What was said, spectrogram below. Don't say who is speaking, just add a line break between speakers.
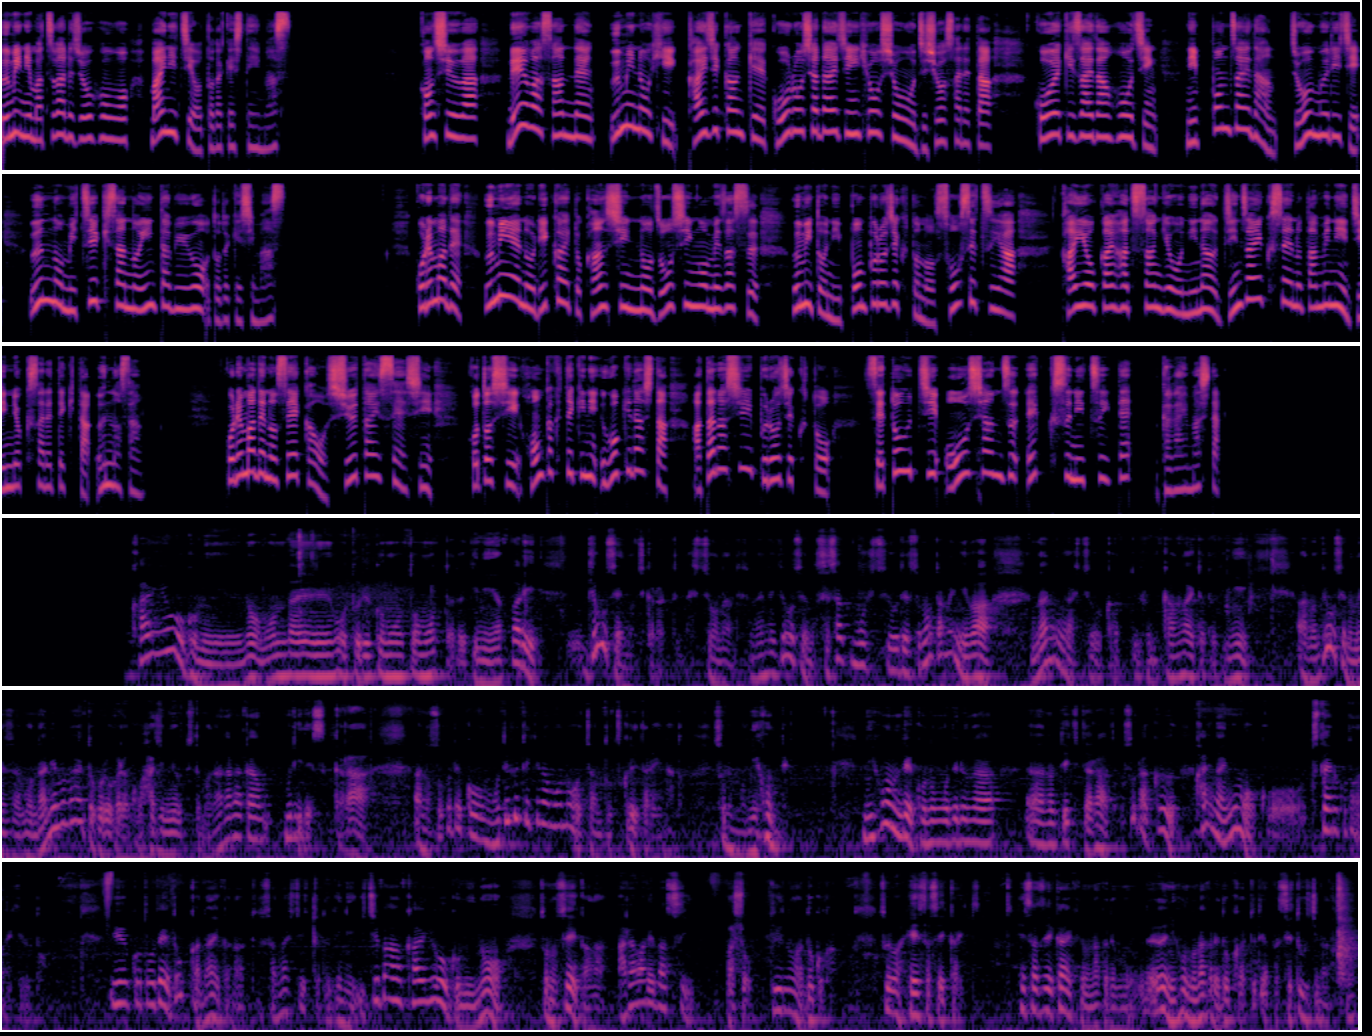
海にまつわる情報を毎日お届けしています。今週は令和3年海の日海事関係功労者大臣表彰を受賞された公益財団法人日本財団常務理事雲野光之さんのインタビューをお届けします。これまで海への理解と関心の増進を目指す海と日本プロジェクトの創設や海洋開発産業を担う人材育成のために尽力されてきた雲野さん。これまでの成果を集大成し今年本格的に動き出した新しいプロジェクト瀬戸内オーシャンズ X について伺いました。
海洋ごみの問題を取り組もうと思った時にやっぱり行政の力っていうのは必要なんですよね。で行政の施策も必要でそのためには何が必要かっていうふうに考えた時にあの行政の皆さんも何もないところからこう始めようって言ってもなかなか無理ですからあのそこでこうモデル的なものをちゃんと作れたらいいなと。それも日本で。日本でこのモデルができたらおそらく海外にもこう伝えることができると。いうことでどっかないかなって探していった時に一番海洋ゴミのその成果が現れやすい場所っていうのはどこか。それは閉鎖性海域閉鎖性海域の中でも日本の中でどこかというとやっぱ瀬戸内なんですね。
